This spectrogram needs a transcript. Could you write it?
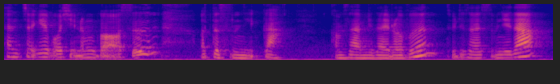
산책해 보시는 것은 어떻습니까? 감사합니다 여러분 둘이서였습니다.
